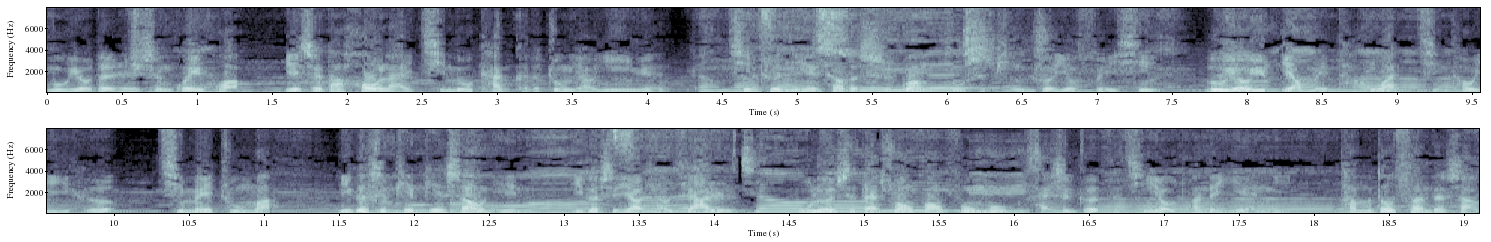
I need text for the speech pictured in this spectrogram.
陆游的人生规划，也是他后来情路坎坷的重要因缘。青春年少的时光总是平和又随心，陆游与表妹唐婉情投意合，青梅竹马。一个是翩翩少年，一个是窈窕佳人。无论是在双方父母还是各自亲友团的眼里，他们都算得上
